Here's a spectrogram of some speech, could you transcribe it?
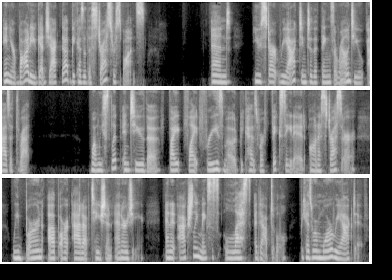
in your body, you get jacked up because of the stress response. And you start reacting to the things around you as a threat when we slip into the fight, flight, freeze mode because we're fixated on a stressor, we burn up our adaptation energy and it actually makes us less adaptable because we're more reactive.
